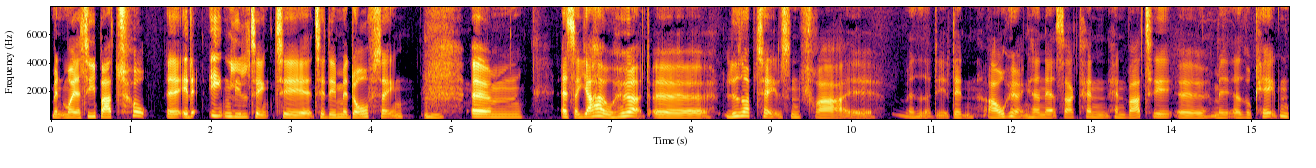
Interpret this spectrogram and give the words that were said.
men må jeg sige bare to, øh, et, en lille ting til, til det med Dorf-sagen. Mm. Øhm, altså, jeg har jo hørt øh, lydoptagelsen fra... Øh, hvad hedder det, den afhøring, havde han sagt, han, han var til øh, med advokaten.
